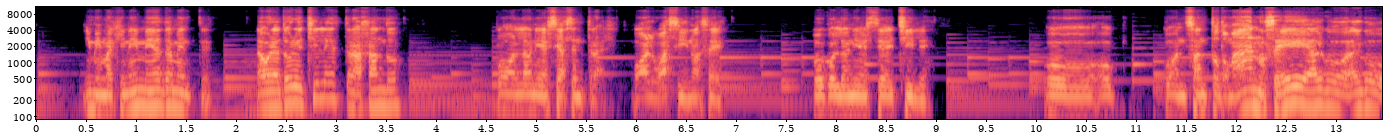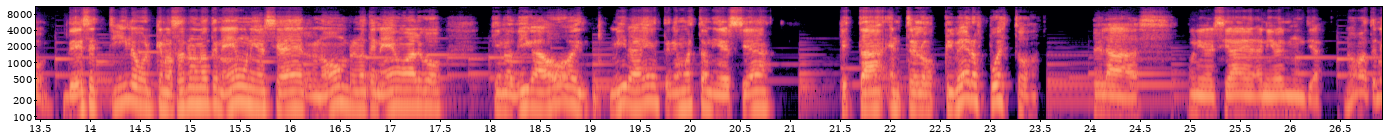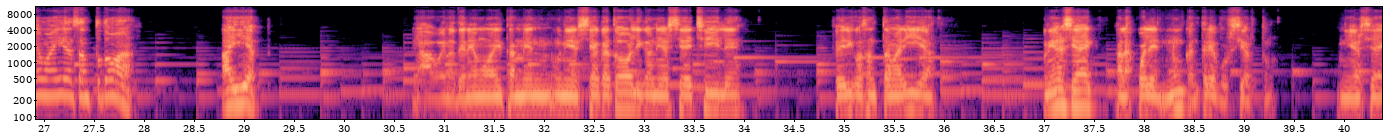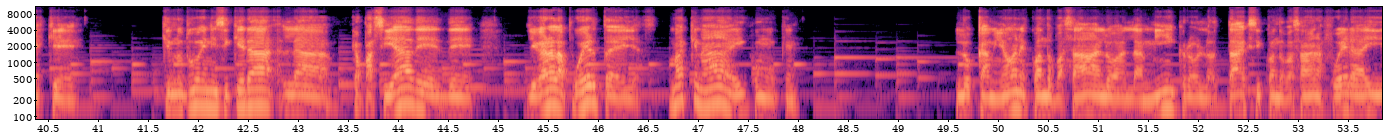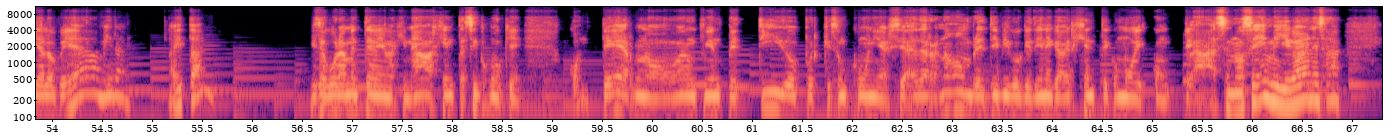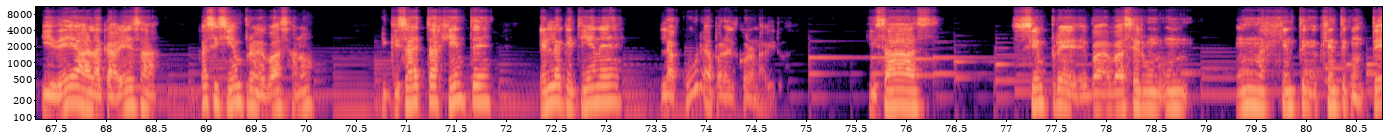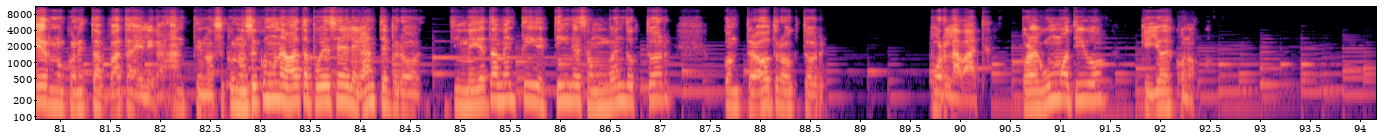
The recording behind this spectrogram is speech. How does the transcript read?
Y me imaginé inmediatamente, Laboratorio de Chile trabajando con la Universidad Central, o algo así, no sé. O con la Universidad de Chile. O, con Santo Tomás, no sé, algo, algo de ese estilo, porque nosotros no tenemos universidades de renombre, no tenemos algo que nos diga, oh, mira, eh, tenemos esta universidad que está entre los primeros puestos de las universidades a nivel mundial. No, tenemos ahí a Santo Tomás, AIEP. Ya, bueno, tenemos ahí también Universidad Católica, Universidad de Chile, Federico Santa María, universidades a las cuales nunca entré, por cierto. Universidades que, que no tuve ni siquiera la capacidad de, de llegar a la puerta de ellas. Más que nada ahí como que los camiones cuando pasaban, los, las micros, los taxis cuando pasaban afuera, ahí ya los veía, ah, mira, ahí están. Y seguramente me imaginaba gente así como que con terno, bien vestidos, porque son como universidades de renombre, típico que tiene que haber gente como con clase, no sé, me llegaban esas ideas a la cabeza, casi siempre me pasa, ¿no? Y quizás esta gente es la que tiene la cura para el coronavirus. Quizás siempre va, a ser un, una gente, gente con terno, con estas batas elegantes, no sé, no sé cómo una bata puede ser elegante, pero inmediatamente distingues a un buen doctor contra otro doctor por la bata, por algún motivo que yo desconozco.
